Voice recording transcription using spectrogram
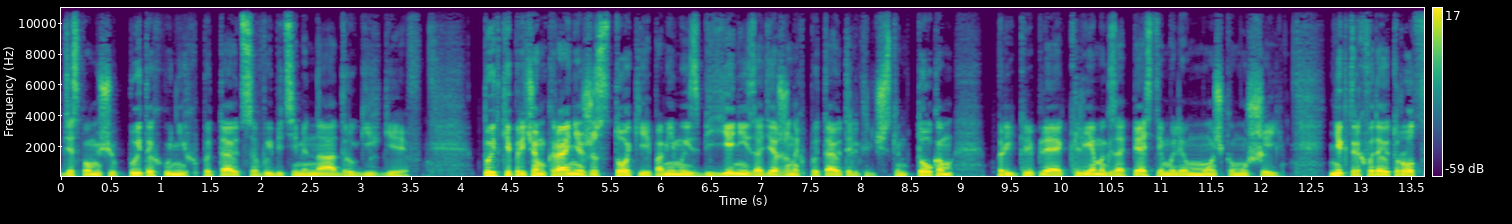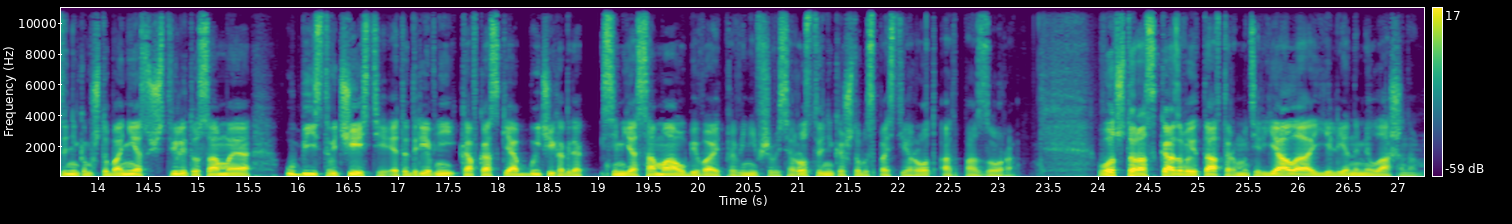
где с помощью пыток у них пытаются выбить имена других геев. Пытки, причем крайне жестокие. Помимо избиений, задержанных пытают электрическим током, прикрепляя клеммы к запястьям или мочкам ушей. Некоторых выдают родственникам, чтобы они осуществили то самое убийство чести. Это древний кавказский обычай, когда семья сама убивает провинившегося родственника, чтобы спасти род от позора. Вот что рассказывает автор материала Елена Милашина.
